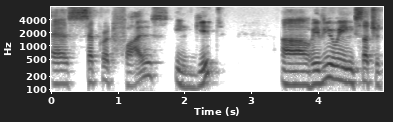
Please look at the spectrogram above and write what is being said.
as separate files in Git, uh, reviewing such a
